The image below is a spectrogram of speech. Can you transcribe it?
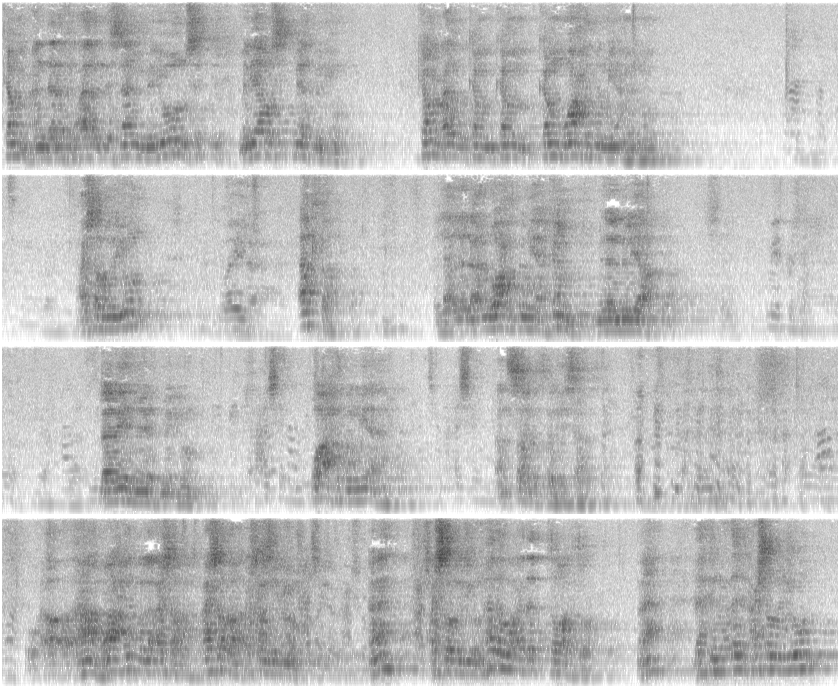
كم عندنا في العالم الإسلامي؟ مليون وست مليار وستمائة مليون. كم كم كم كم واحد من مئة منهم؟ عشرة مليون؟ أكثر. الواحد بالمئة. كم من المليار؟ لا ليه مئة مليون؟ واحد بالمئة. أنت صاحب الحساب ها واحد ولا عشرة؟ عشرة عشرة مليون. ها؟ عشرة مليون. هذا هو عدد التواتر. ها؟ لكن مع ذلك عشرة مليون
